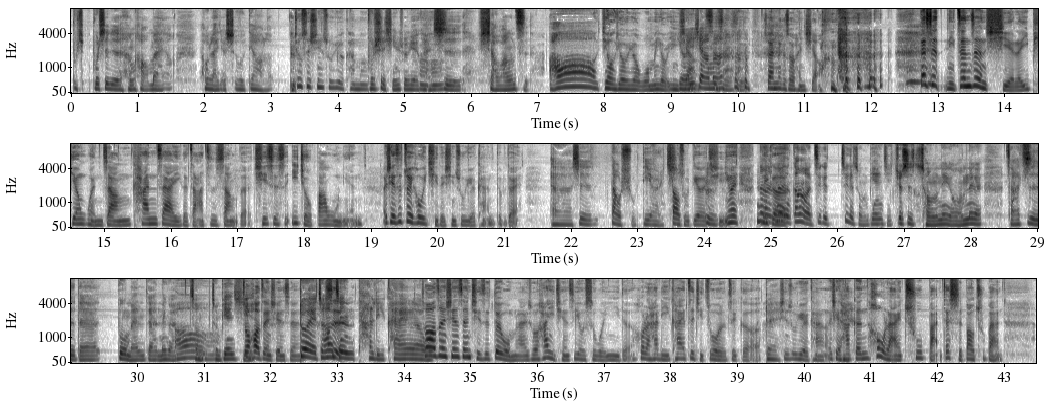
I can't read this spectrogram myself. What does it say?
不是不是很好卖啊，后来就收掉了。就是新书月刊吗？不是新书月刊，是小王子。哦，有有有，我们有印象，有印象吗？是是是，虽然那个时候很小，但是你真正写了一篇文章刊在一个杂志上的，其实是一九八五年，而且是最后一期的新书月刊，对不对？呃，是倒数第二期，倒数第二期，嗯、因为那个那刚好这个这个总编辑就是从那个我们那个杂志的部门的那个总、哦、总编辑周浩正先生，对，周浩正他离开了。周浩正先生其实对我们来说，他以前是幼师文艺的，后来他离开自己做了这个对新书月刊，而且他跟后来出版在时报出版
